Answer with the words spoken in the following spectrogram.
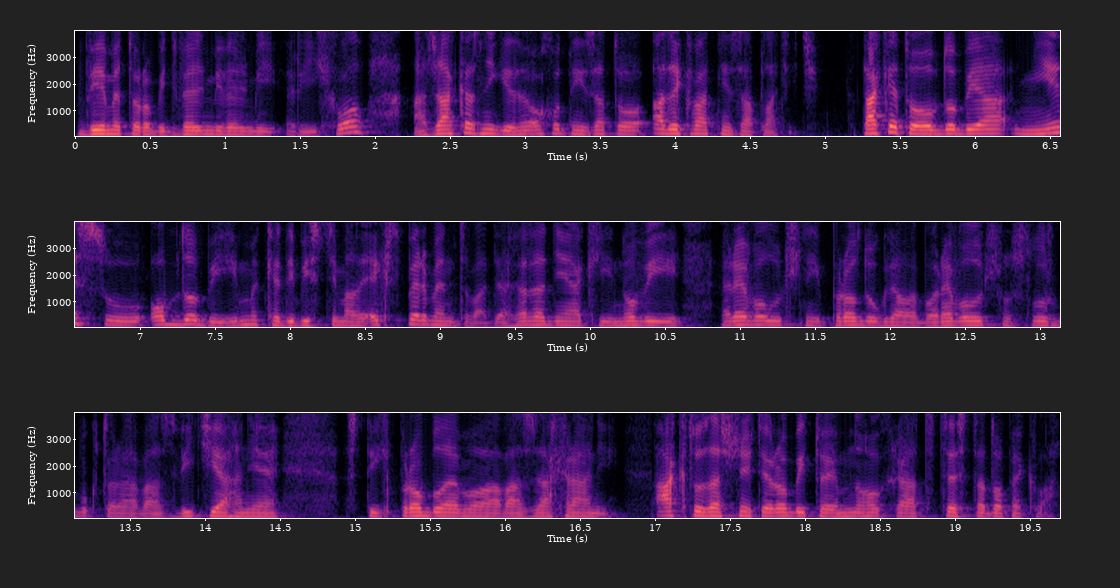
vieme to robiť veľmi, veľmi rýchlo a zákazník je ochotný za to adekvátne zaplatiť. Takéto obdobia nie sú obdobím, kedy by ste mali experimentovať a hľadať nejaký nový revolučný produkt alebo revolučnú službu, ktorá vás vyťahne z tých problémov a vás zachráni. Ak to začnete robiť, to je mnohokrát cesta do pekla.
